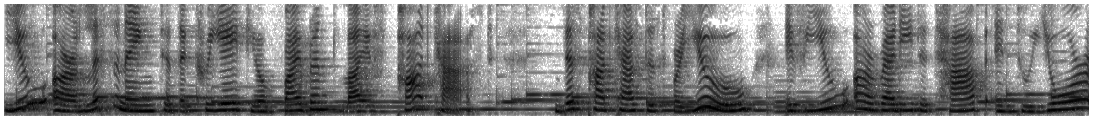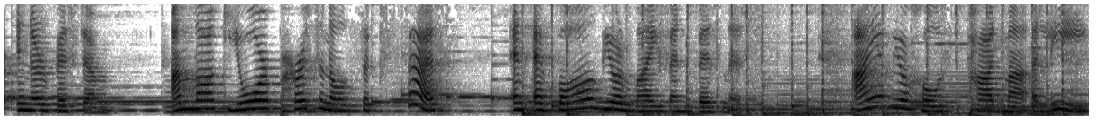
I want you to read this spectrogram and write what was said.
You are listening to the Create Your Vibrant Life podcast. This podcast is for you if you are ready to tap into your inner wisdom, unlock your personal success, and evolve your life and business. I am your host, Padma Ali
